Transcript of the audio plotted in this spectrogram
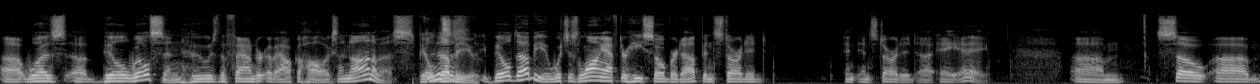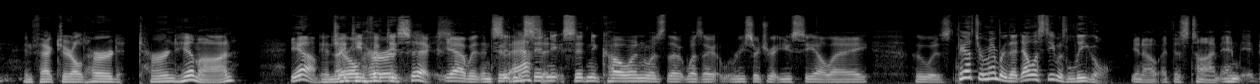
Uh, was uh, Bill Wilson, who is the founder of Alcoholics Anonymous. Bill W. Bill W., which is long after he sobered up and started and, and started uh, AA. Um, so um, In fact, Gerald Heard turned him on. yeah, In Gerald Heard- 1956, yeah, with and to Sidney, acid. Sidney, Sidney Cohen was the was a researcher at UCLA who was. You have to remember that LSD was legal, you know, at this time, and it,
